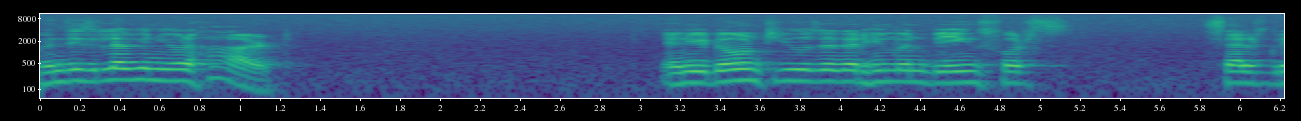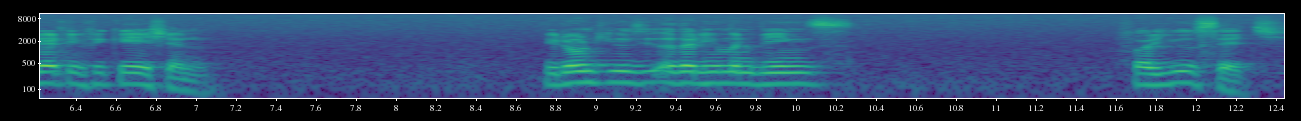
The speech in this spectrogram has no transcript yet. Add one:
when there is love in your heart and you don't use other human beings for self gratification, you don't use other human beings for usage.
